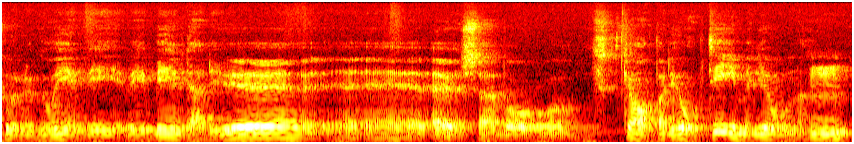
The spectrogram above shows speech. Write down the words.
kunde gå in. Vi, vi bildade ju eh, ÖSAB och, skapade ihop 10 miljoner Mm.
